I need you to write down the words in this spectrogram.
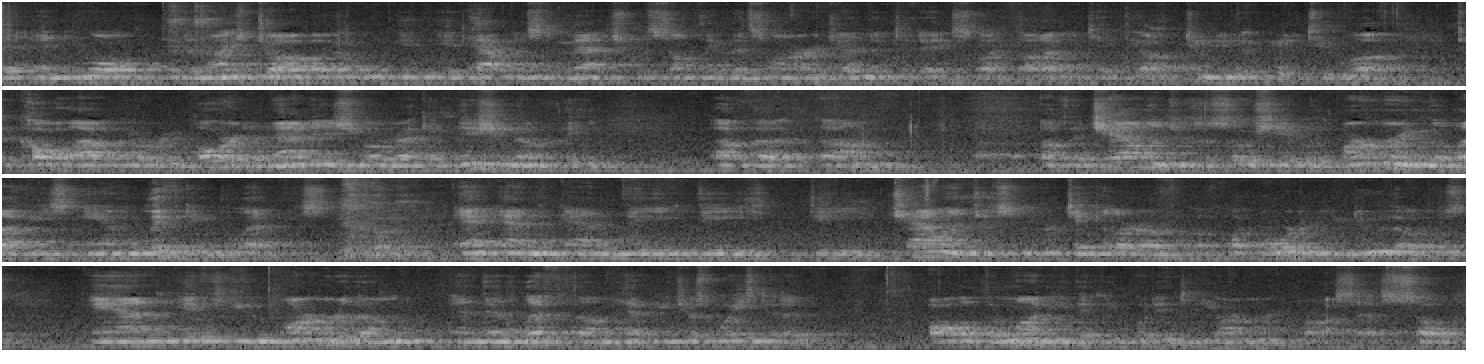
and you all did a nice job of it, it, it, happens to match with something that's on our agenda today, so I thought I would take the opportunity to, to, uh, to call out your report, and that is your recognition of the, of the, um, of the challenges associated with armoring the levees and lifting the levees, and, and, and the, the, the challenges in particular of, of what order you do those, and if you armor them and then lift them, have you just wasted it? All of the money that you put into the armoring process. So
